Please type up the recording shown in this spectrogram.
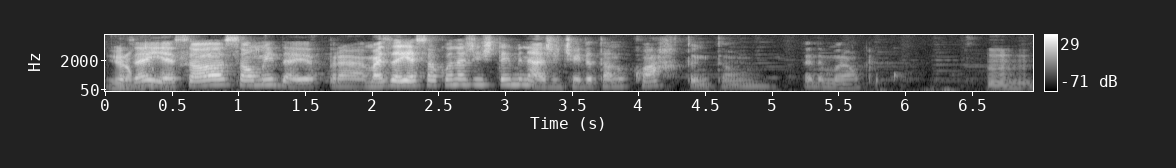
E era Mas aí é só, só uma ideia pra. Mas aí é só quando a gente terminar. A gente ainda tá no quarto, então vai demorar um pouco. Uhum.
